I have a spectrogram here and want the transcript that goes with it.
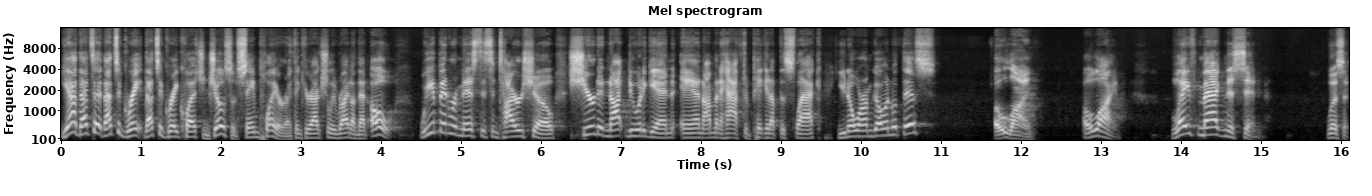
yeah, that's it. That's a great. That's a great question, Joseph. Same player. I think you're actually right on that. Oh, we have been remiss this entire show. Scheer did not do it again, and I'm going to have to pick it up the slack. You know where I'm going with this? O line. O line. Leif Magnuson. Listen,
